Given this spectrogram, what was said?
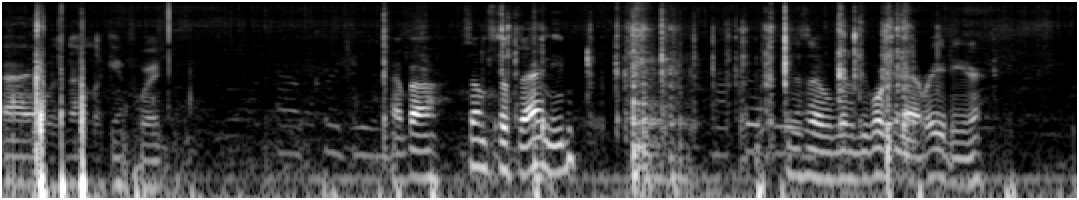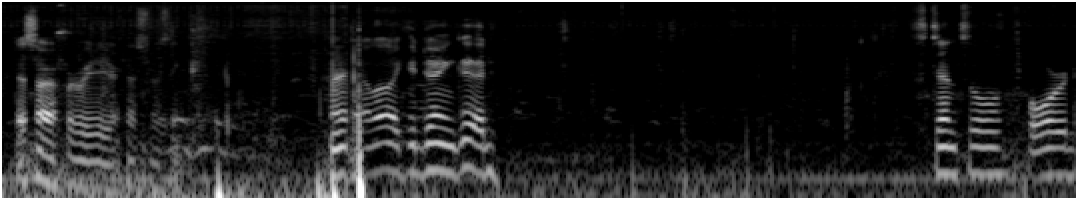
I was not looking for it. How could you? How about some stuff that I need? How could This is how we're gonna be working that radiator. That's not for radiator, that's for the sink. Alright, I look like you're doing good. Stencil, board,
